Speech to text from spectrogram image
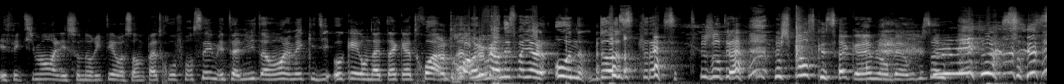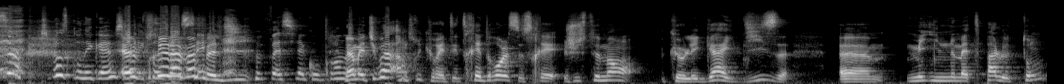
effectivement, les sonorités ressemblent pas trop au français, mais t'as limite un moment le mec qui dit Ok, on attaque à 3. on le fait en espagnol. Un, dos, tres. je pense que ça, quand même, Lambert Wilson. je pense qu'on est quand même sur quelque chose la meuf, elle dit. facile à comprendre. Non, mais tu vois, un truc qui aurait été très drôle, ce serait justement que les gars ils disent, euh, mais ils ne mettent pas le ton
